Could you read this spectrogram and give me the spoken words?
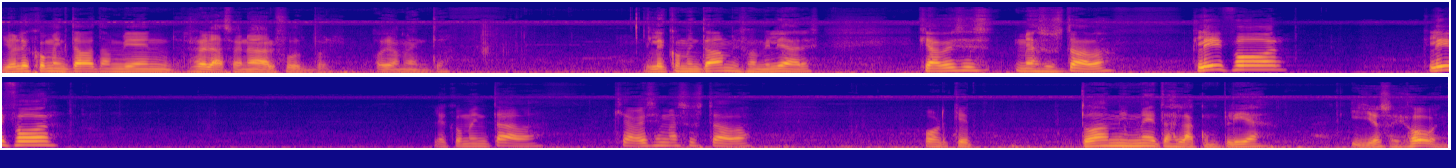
Yo les comentaba también relacionado al fútbol, obviamente. Les comentaba a mis familiares que a veces me asustaba. Clifford, Clifford. Les comentaba que a veces me asustaba porque todas mis metas las cumplía y yo soy joven,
